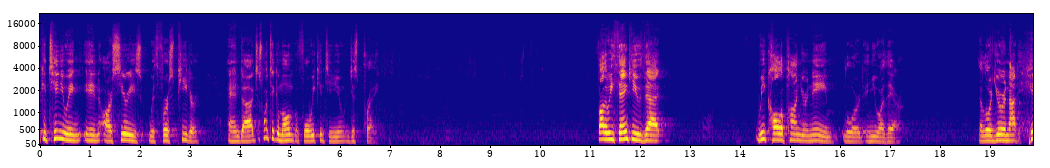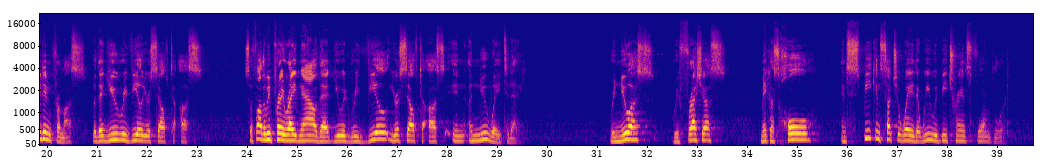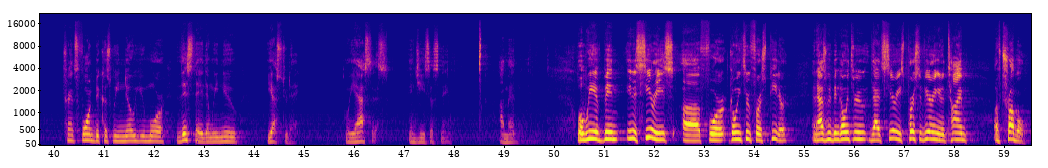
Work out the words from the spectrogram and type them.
We're continuing in our series with First Peter, and uh, I just want to take a moment before we continue and just pray. Father, we thank you that we call upon your name, Lord, and you are there. That, Lord, you are not hidden from us, but that you reveal yourself to us. So, Father, we pray right now that you would reveal yourself to us in a new way today. Renew us, refresh us, make us whole, and speak in such a way that we would be transformed, Lord. Transformed because we know you more this day than we knew yesterday. We ask this in Jesus' name. Amen. Well, we have been in a series uh, for going through First Peter, and as we've been going through that series, persevering in a time of trouble.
